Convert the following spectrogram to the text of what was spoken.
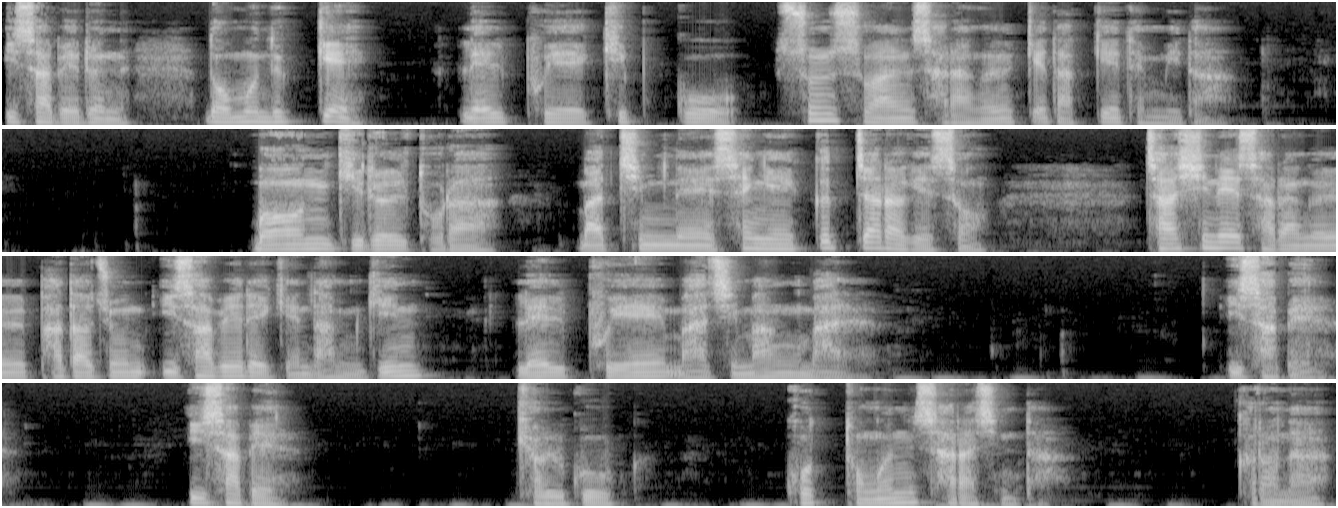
이사벨은 너무 늦게 렐프의 깊고 순수한 사랑을 깨닫게 됩니다. 먼 길을 돌아 마침내 생의 끝자락에서 자신의 사랑을 받아준 이사벨에게 남긴 렐프의 마지막 말. 이사벨, 이사벨, 결국 고통은 사라진다. 그러나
